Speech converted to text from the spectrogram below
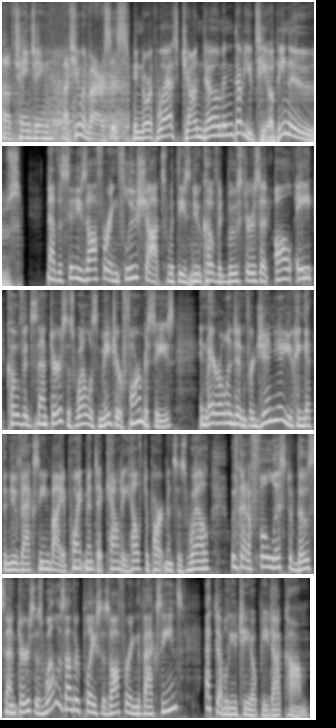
of changing uh, human viruses. In Northwest, John Domen WTOP News. Now, the city's offering flu shots with these new COVID boosters at all eight COVID centers, as well as major pharmacies. In Maryland and Virginia, you can get the new vaccine by appointment at county health departments as well. We've got a full list of those centers, as well as other places offering the vaccines at WTOP.com.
